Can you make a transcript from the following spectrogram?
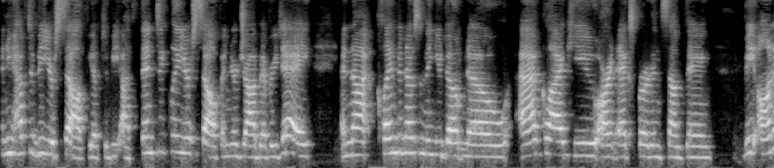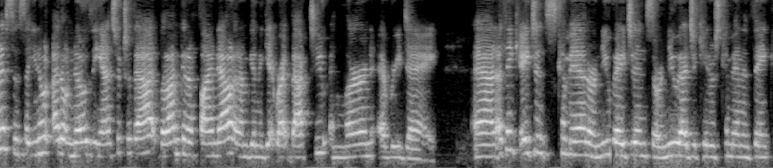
and you have to be yourself. You have to be authentically yourself in your job every day and not claim to know something you don't know, act like you are an expert in something. Be honest and say, you know what, I don't know the answer to that, but I'm going to find out and I'm going to get right back to you and learn every day. And I think agents come in, or new agents or new educators come in and think,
